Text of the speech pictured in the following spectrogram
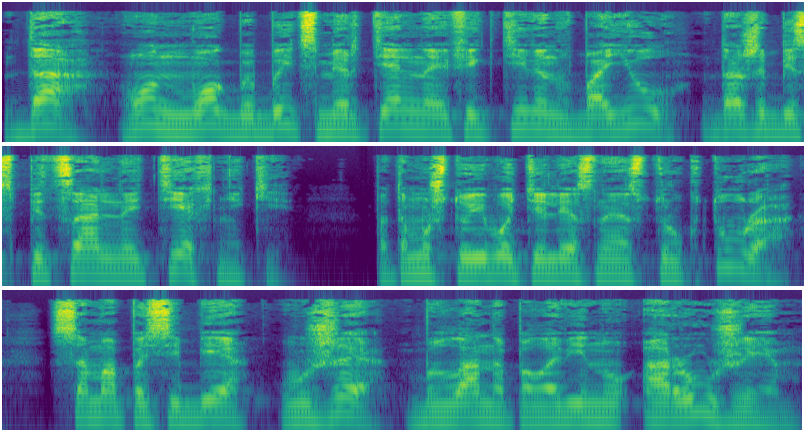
Да, он мог бы быть смертельно эффективен в бою даже без специальной техники, потому что его телесная структура сама по себе уже была наполовину оружием.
